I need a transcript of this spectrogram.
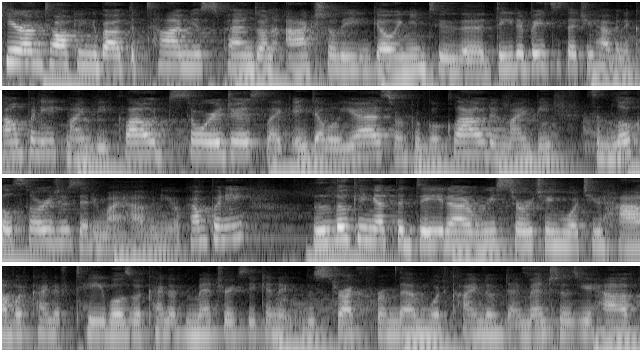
Here I'm talking about the time you spend on actually going into the databases that you have in a company. It might be cloud storages like AWS or Google Cloud. It might be some local storages that you might have in your company. Looking at the data, researching what you have, what kind of tables, what kind of metrics you can extract from them, what kind of dimensions you have,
